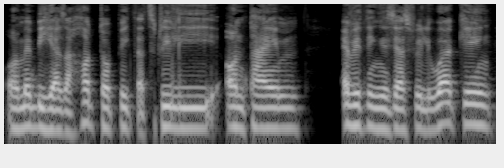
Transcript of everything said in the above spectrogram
or maybe he has a hot topic that's really on time. Everything is just really working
